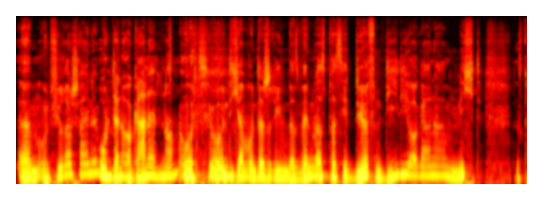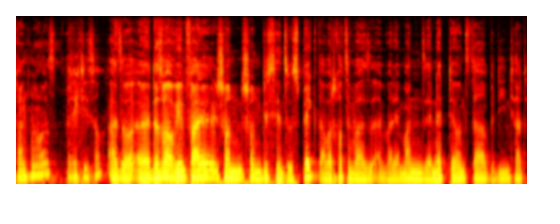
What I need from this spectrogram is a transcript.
ähm, und Führerscheine. Und dann Organe entnommen. Und, und ich habe unterschrieben, dass wenn was passiert, dürfen die die Organe haben, nicht das Krankenhaus. Richtig so? Also äh, das war auf jeden Fall schon, schon ein bisschen suspekt, aber trotzdem war, war der Mann sehr nett, der uns da bedient hat.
